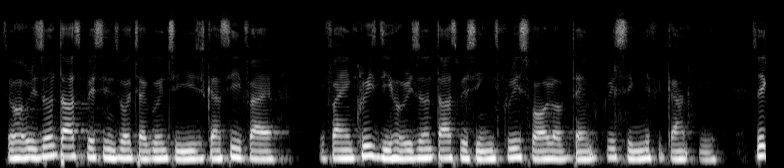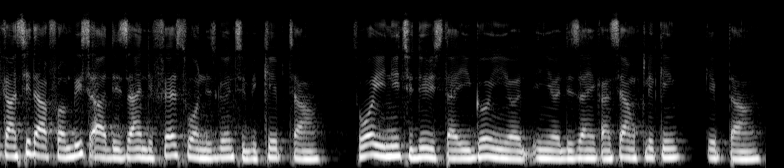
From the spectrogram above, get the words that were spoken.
So horizontal spacing is what you're going to use. You can see if I if I increase the horizontal spacing, increase for all of them, increase significantly. So you can see that from this our design, the first one is going to be Cape Town. So what you need to do is that you go in your in your design, you can see I'm clicking Cape Town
